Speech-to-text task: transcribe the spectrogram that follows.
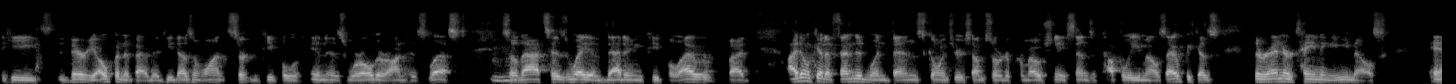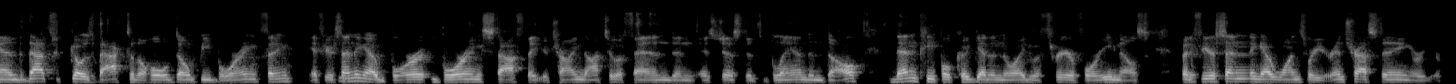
he's very open about it. He doesn't want certain people in his world or on his list. Mm-hmm. So that's his way of vetting people out. But I don't get offended when Ben's going through some sort of promotion. He sends a couple emails out because they're entertaining emails and that goes back to the whole don't be boring thing. If you're mm-hmm. sending out bore, boring stuff that you're trying not to offend and it's just it's bland and dull then people could get annoyed with three or four emails. But if you're sending out ones where you're interesting or you're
